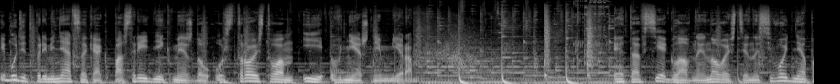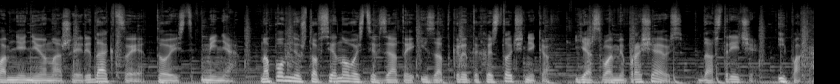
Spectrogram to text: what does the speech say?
и будет применяться как посредник между устройством и внешним миром. Это все главные новости на сегодня, по мнению нашей редакции, то есть меня. Напомню, что все новости взяты из открытых источников. Я с вами прощаюсь. До встречи и пока.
